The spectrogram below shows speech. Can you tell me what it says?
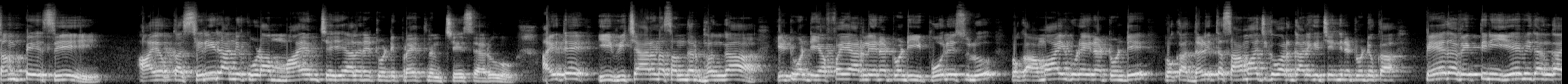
చంపేసి ఆ యొక్క శరీరాన్ని కూడా మాయం చేయాలనేటువంటి ప్రయత్నం చేశారు. అయితే ఈ విచారణ సందర్భంగా ఎటువంటి ఎఫ్ఐఆర్ లేనటువంటి ఈ పోలీసులు ఒక అమాయకుడైనటువంటి ఒక దళిత సామాజిక వర్గానికి చెందినటువంటి ఒక పేద వ్యక్తిని ఏ విధంగా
